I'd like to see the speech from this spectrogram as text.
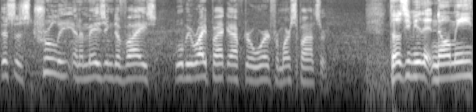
This is truly an amazing device. We'll be right back after a word from our sponsor. Those of you that know me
